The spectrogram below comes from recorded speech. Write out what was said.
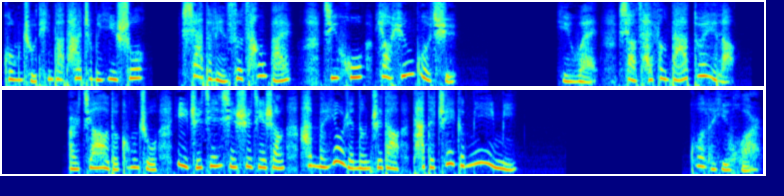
公主听到他这么一说，吓得脸色苍白，几乎要晕过去。因为小裁缝答对了，而骄傲的公主一直坚信世界上还没有人能知道她的这个秘密。过了一会儿，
